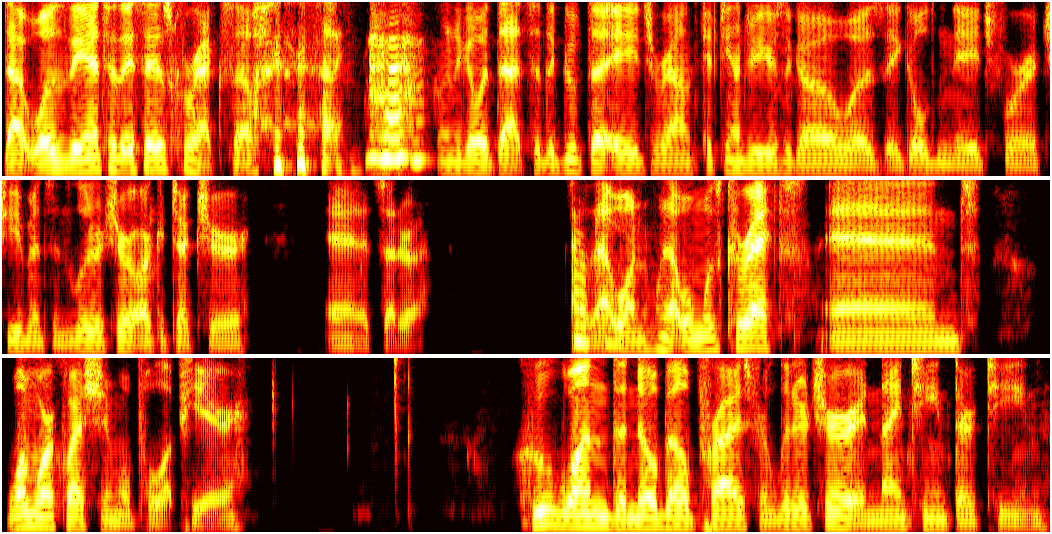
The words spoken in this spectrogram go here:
That was the answer they say is correct. So I'm going to go with that. So the Gupta age around 1500 years ago was a golden age for achievements in literature, architecture, and etc. So that one that one was correct. And one more question we'll pull up here. Who won the Nobel Prize for Literature in 1913?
